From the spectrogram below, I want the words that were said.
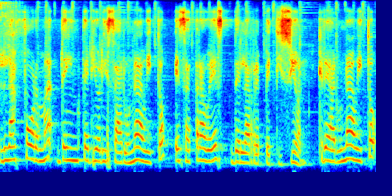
La forma de interiorizar un hábito es a través de la repetición. Crear un hábito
